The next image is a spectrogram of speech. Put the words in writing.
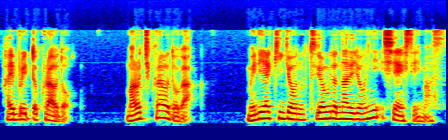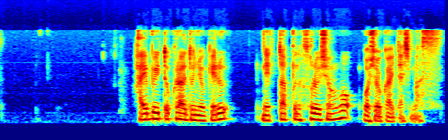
ハイブリッドクラウド、マルチクラウドがメディア企業の強みとなるように支援しています。ハイブリッドクラウドにおけるネットアップのソリューションをご紹介いたします。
